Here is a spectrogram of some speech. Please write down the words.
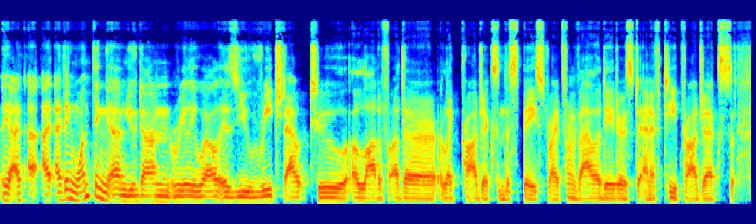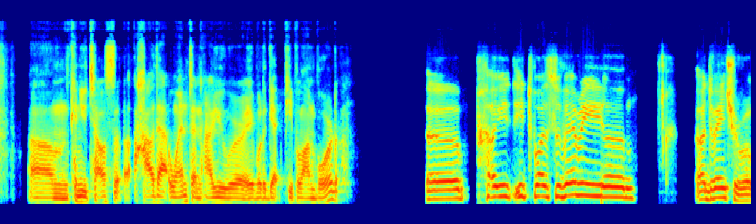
yeah, I, I, think one thing um, you've done really well is you've reached out to a lot of other like projects in the space, right? From validators to NFT projects. Um, can you tell us how that went and how you were able to get people on board? Uh, it, it was very um, adventure,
